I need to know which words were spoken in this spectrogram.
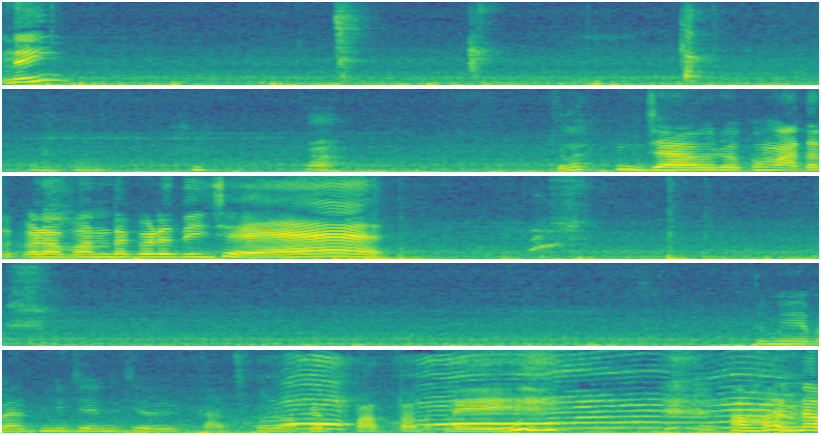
নেই হ্যাঁ চলে যা ওরকম আদর করা বন্ধ করে দিয়েছে হ্যাঁ তুমি এবার নিজে নিজে কাজ করো ওকে পাত্তা নেই আমার না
